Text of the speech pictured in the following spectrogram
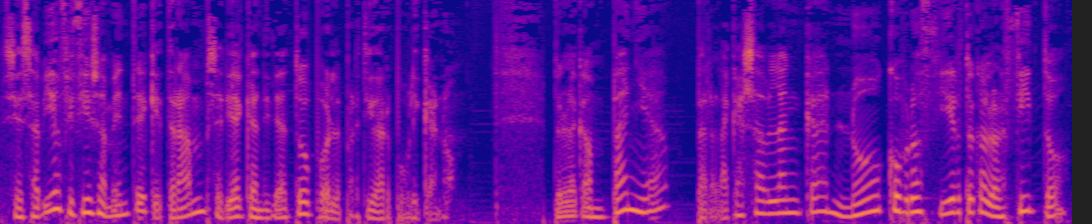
Se sabía oficiosamente que Trump sería el candidato por el Partido Republicano. Pero la campaña para la Casa Blanca no cobró cierto calorcito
